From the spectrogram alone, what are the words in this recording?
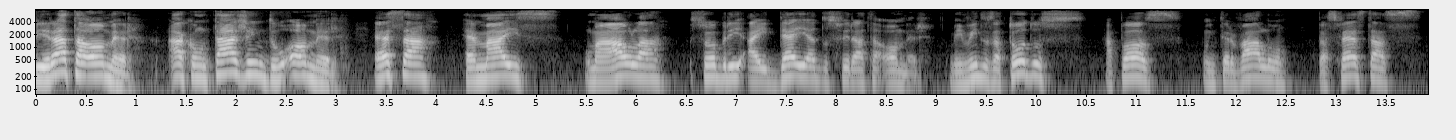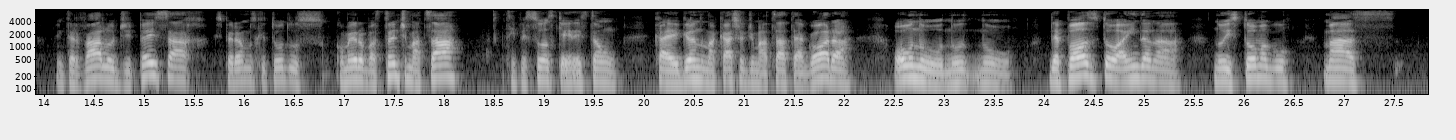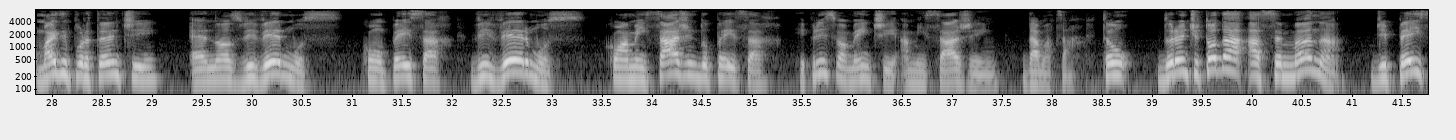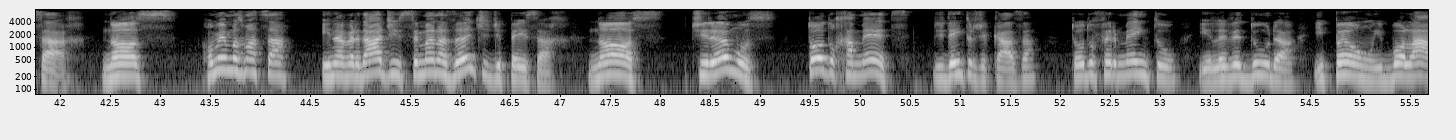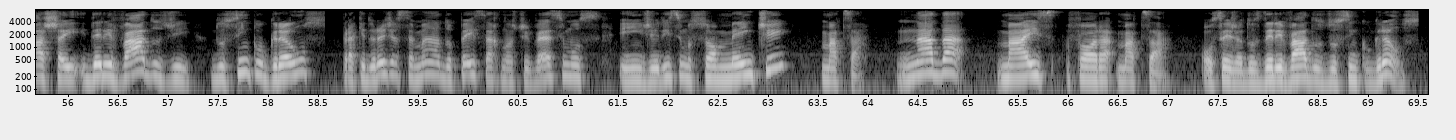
Sfirata Omer, a contagem do Omer. Essa é mais uma aula sobre a ideia do Sfirata Omer. Bem-vindos a todos após o intervalo das festas, intervalo de Pesach. Esperamos que todos comeram bastante matzá. Tem pessoas que ainda estão carregando uma caixa de matzá até agora, ou no, no, no depósito ainda na, no estômago. Mas o mais importante é nós vivermos com o Pesach, vivermos com a mensagem do Pesach e principalmente a mensagem da Matzah. Então, durante toda a semana de Pesach, nós comemos Matzah. E na verdade, semanas antes de Pesach, nós tiramos todo o Hametz de dentro de casa, todo o fermento e levedura e pão e bolacha e, derivados de dos cinco grãos, para que durante a semana do Pesach nós tivéssemos e ingeríssemos somente matzah. Nada mais fora matzah, ou seja, dos derivados dos cinco grãos.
